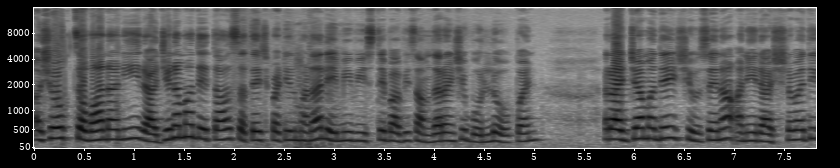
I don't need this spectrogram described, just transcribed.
अशोक चव्हाणांनी राजीनामा देता सतेज पाटील म्हणाले मी वीस ते बावीस आमदारांशी बोललो पण राज्यामध्ये शिवसेना आणि राष्ट्रवादी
